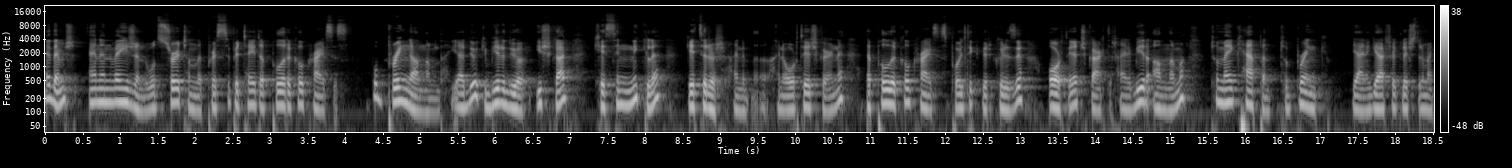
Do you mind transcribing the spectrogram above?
Ne demiş? An invasion would certainly precipitate a political crisis. Bu bring anlamında. Ya diyor ki bir diyor işgal kesinlikle getirir. Hani hani ortaya çıkarır ne? A political crisis, politik bir krizi ortaya çıkartır. Hani bir anlamı to make happen, to bring yani gerçekleştirmek,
